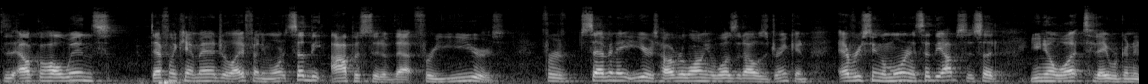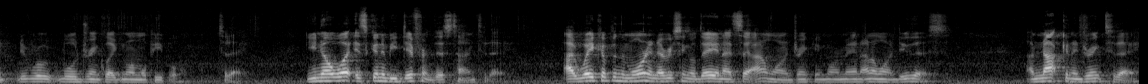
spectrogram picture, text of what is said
the alcohol wins. Definitely can't manage our life anymore. It said the opposite of that for years. For seven, eight years, however long it was that I was drinking, every single morning it said the opposite. It said, you know what? Today we're going to, we'll, we'll drink like normal people today. You know what? It's going to be different this time today. I'd wake up in the morning every single day and I'd say, I don't want to drink anymore, man. I don't want to do this. I'm not going to drink today.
